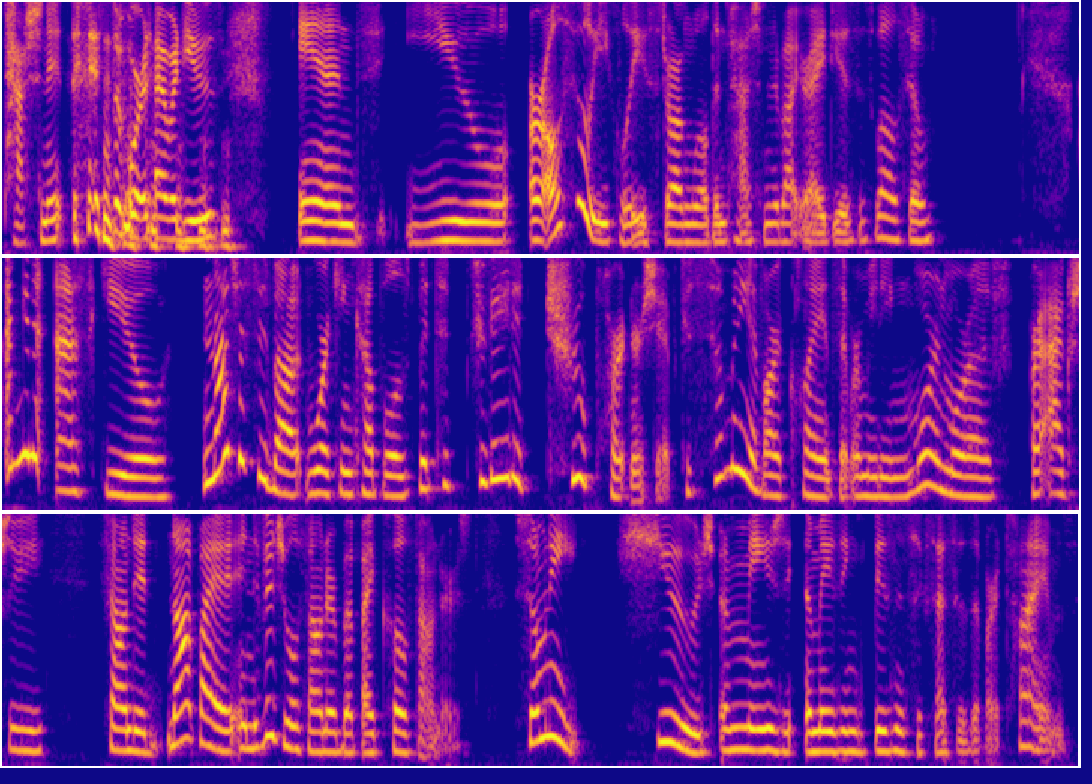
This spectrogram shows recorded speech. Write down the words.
passionate is the word I would use. And you are also equally strong willed and passionate about your ideas as well. So I'm going to ask you not just about working couples, but to create a true partnership. Because so many of our clients that we're meeting more and more of are actually founded not by an individual founder, but by co founders. So many huge, amazing, amazing business successes of our times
